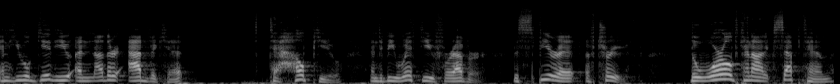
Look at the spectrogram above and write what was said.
and he will give you another advocate to help you and to be with you forever the Spirit of truth. The world cannot accept him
